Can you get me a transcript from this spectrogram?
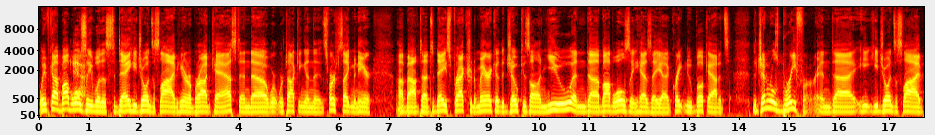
We've got Bob Yeah. Woolsey with us today. He joins us live here in our broadcast, and uh, we're, we're talking in this first segment here about uh, today's fractured America. The joke is on you, and uh, Bob Woolsey has a, uh great new book out. It's The General's Briefer, and uh, he he joins us live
